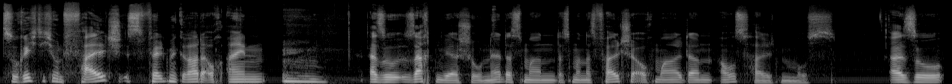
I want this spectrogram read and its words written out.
So richtig und falsch ist, fällt mir gerade auch ein, also sagten wir ja schon, ne, dass man, dass man das Falsche auch mal dann aushalten muss. Also,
